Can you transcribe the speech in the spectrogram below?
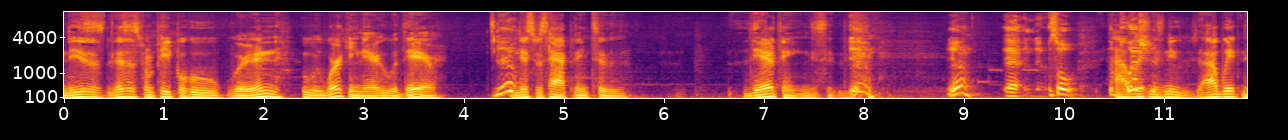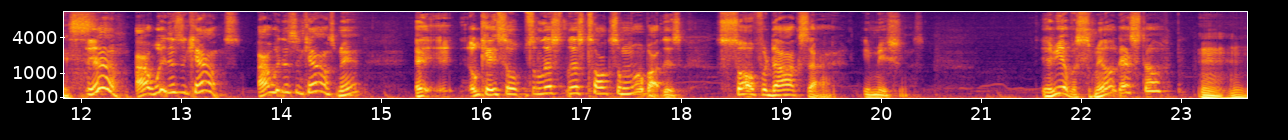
And these is this is from people who were in who were working there, who were there. Yeah. And this was happening to their things. Yeah. Yeah. Uh, so the Eyewitness question news. Eyewitness. Yeah, eyewitness accounts. Eyewitness accounts, man. Uh, uh, Okay, so so let's let's talk some more about this sulfur dioxide emissions. Have you ever smelled that stuff? Mm-hmm.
